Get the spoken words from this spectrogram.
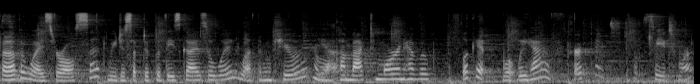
But otherwise, you're all set. We just have to put these guys away, let them cure, and Yeah. we'll come back tomorrow and have a look at what we have. Perfect. See you tomorrow.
